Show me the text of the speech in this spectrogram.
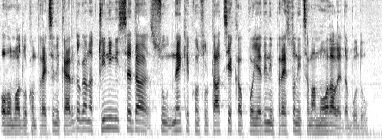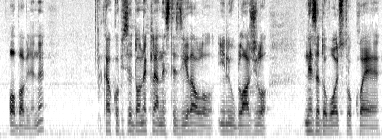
ovom odlukom predsjednika Erdogana. Čini mi se da su neke konsultacije kao pojedinim prestonicama morale da budu obavljene kako bi se donekle anesteziralo ili ublažilo nezadovoljstvo koje je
